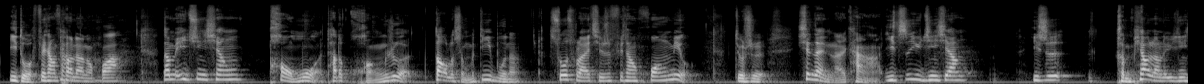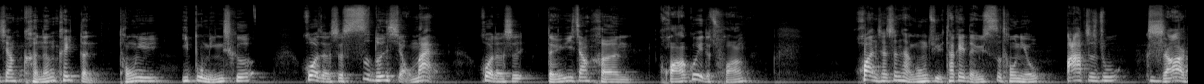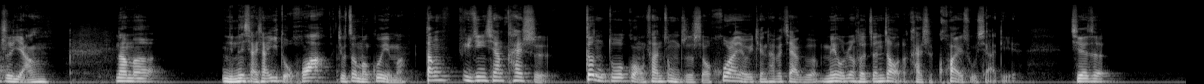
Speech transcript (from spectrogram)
一朵非常漂亮的花。那么郁金香泡沫它的狂热到了什么地步呢？说出来其实非常荒谬，就是现在你来看啊，一支郁金香，一支。很漂亮的郁金香可能可以等同于一部名车，或者是四吨小麦，或者是等于一张很华贵的床。换成生产工具，它可以等于四头牛、八只猪、十二只羊。那么，你能想象一朵花就这么贵吗？当郁金香开始更多广泛种植的时候，忽然有一天它的价格没有任何征兆的开始快速下跌，接着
